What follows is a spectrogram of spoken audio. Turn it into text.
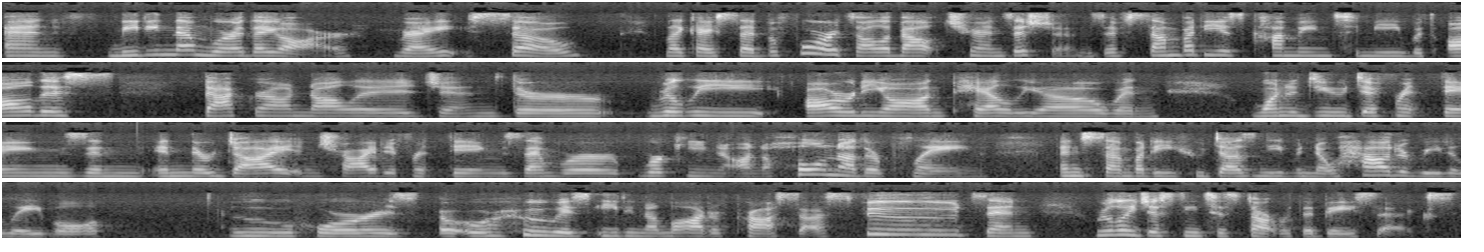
and meeting them where they are, right? So, like I said before, it's all about transitions. If somebody is coming to me with all this background knowledge and they're really already on paleo and want to do different things in, in their diet and try different things, then we're working on a whole nother plane than somebody who doesn't even know how to read a label, who or is, or who is eating a lot of processed foods and really just needs to start with the basics.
